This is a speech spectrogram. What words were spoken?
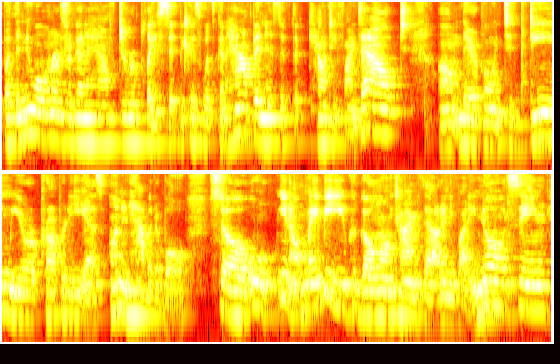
but the new owners are going to have to replace it because what's going to happen is if the county finds out, um, they're going to deem your property as uninhabitable. So, you know, maybe you could go a long time without anybody noticing,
